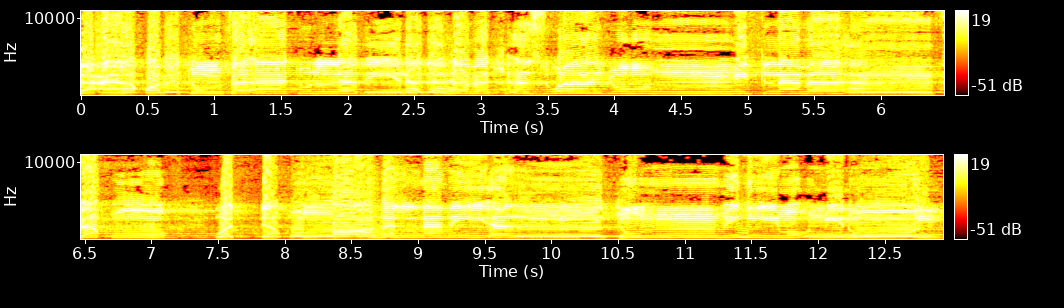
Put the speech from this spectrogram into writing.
فعاقبتم فآتوا الذين ذهبت أزواجهم مثل ما أنفقوا واتقوا الله الذي أنتم به مؤمنون.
